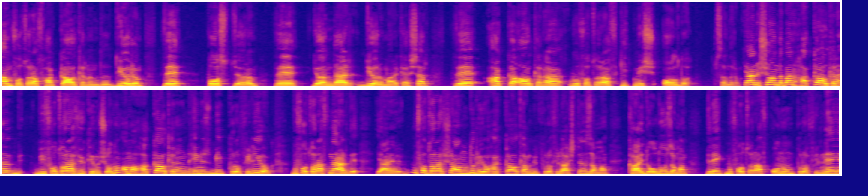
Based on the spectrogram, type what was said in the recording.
Ben bu fotoğraf Hakkı Alkan'ındı diyorum ve post diyorum ve gönder diyorum arkadaşlar. Ve Hakkı Alkan'a bu fotoğraf gitmiş oldu sanırım. Yani şu anda ben Hakkı Alkan'a bir fotoğraf yüklemiş oldum ama Hakkı Alkan'ın henüz bir profili yok. Bu fotoğraf nerede? Yani bu fotoğraf şu an duruyor. Hakkı Alkan bir profil açtığı zaman, kaydolduğu zaman direkt bu fotoğraf onun profiline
